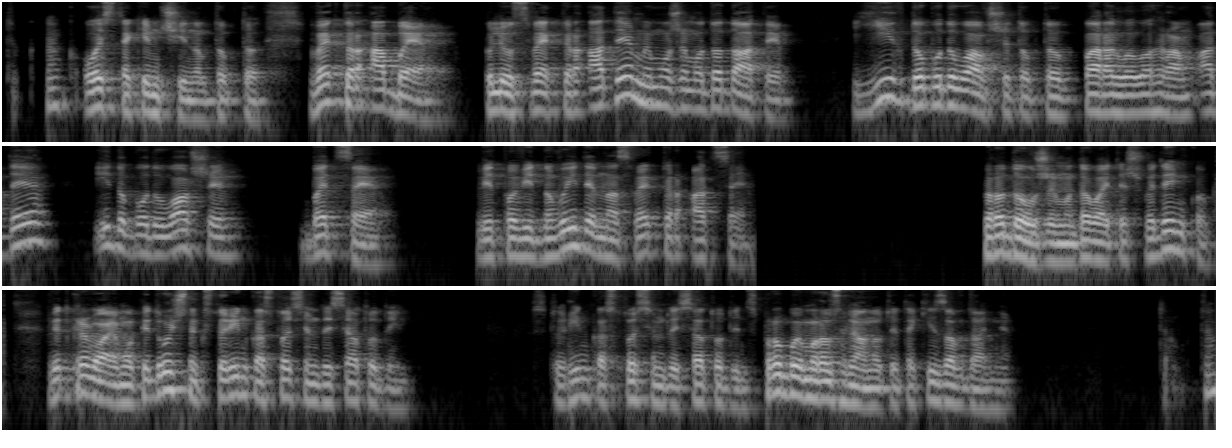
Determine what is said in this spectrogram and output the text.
так, так, ось таким чином. Тобто, вектор АБ плюс вектор АД ми можемо додати їх, добудувавши, тобто паралелограм АД і добудувавши БЦ. Відповідно, вийде в нас вектор АЦ. Продовжуємо. Давайте швиденько. Відкриваємо підручник, сторінка 171. Сторінка 171. Спробуємо розглянути такі завдання. Так, так.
